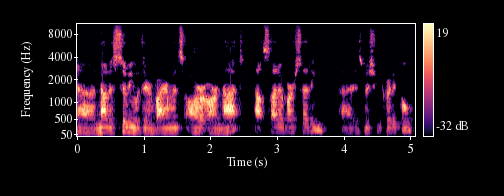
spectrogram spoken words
Uh, not assuming what their environments are or not outside of our setting, uh, is mission critical.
